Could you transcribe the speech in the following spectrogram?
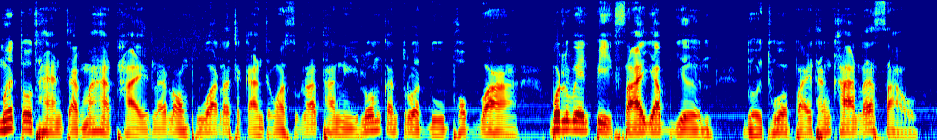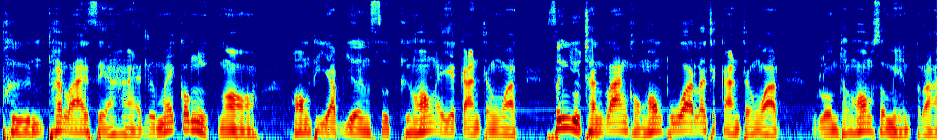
เมื่อตัวแทนจากมหาดไทยและรองผู้ว่าราชการจังหวัดสุราษฎร์ธานีร่วมกันตรวจดูพบว่า บริเวณปีกซ้ายยับเยิน โดยทั่วไปทั้งคานและเสา พื้นทลายเสียหายหรือไม่ก็หงิกงอ ห้องที่ยับเยินสุดคือห้องอายการจังหวัด ซึ่งอยู่ชั้นล่างของห้องผู้ว่าราชการจังหวัด รวมทั้งห้องเสมียนตรา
